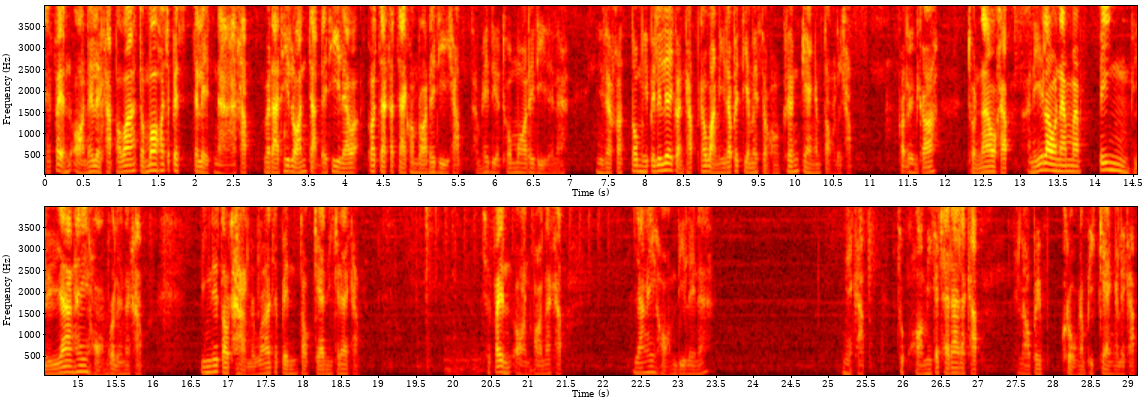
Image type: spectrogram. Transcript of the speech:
ช้ไฟอ่อนๆได้เลยครับเพราะว่าตัวหม้อเขาจะเป็นสเตนเลสหนาครับเวลาที่ร้อนจัดได้ที่แล้วก็จะกระจายความร้อนได้ดีครับทำให้เดือดทั่วหม้อได้ดีเลยนะนี่เราก็ต้มนี้ไปเรื่อยๆก่อนครับระหว่างนี้เราไปเตรียมในส่วนของเครื่องแกงกันต่อเลยครับก่อนอื่นก็ถั่วเน่าครับ อันนี้เรานำมาปิ้งหรือย่างให้หอมก่อนเลยนะครับ ปิ้งด้วยเตาถ่านหรือว่าจะเป็นเตาแก๊สนี้ก็ได้ครับ ใช้ไฟอ่อนๆพอนะครับ ย่างให้หอมดีเลยนะ เนี่ยครับ สุกหอมนี้ก็ใช้ได้แล้วครับเดี๋ยวเราไปโขลกน้ำพริกแกงกันเลยครับ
